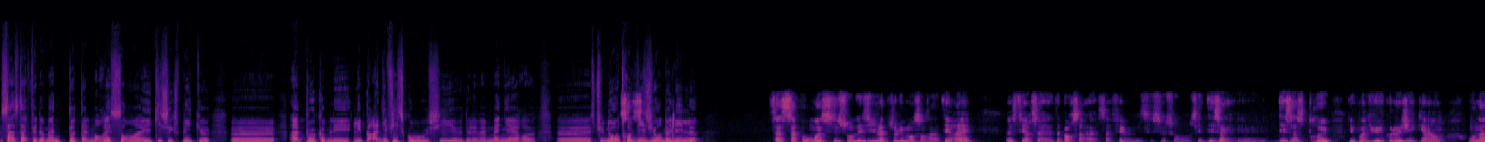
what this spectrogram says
ça, c'est un phénomène totalement récent hein, et qui s'explique euh, un peu comme les, paradis fiscaux aussi, euh, de la même manière. Euh, c'est une autre vision de l'île. Ça, ça, pour moi, ce sont des îles absolument sans intérêt. C'est-à-dire, d'abord, ça, ça, fait, ce sont, c'est désastreux du point de vue écologique. Hein. On, on, a,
